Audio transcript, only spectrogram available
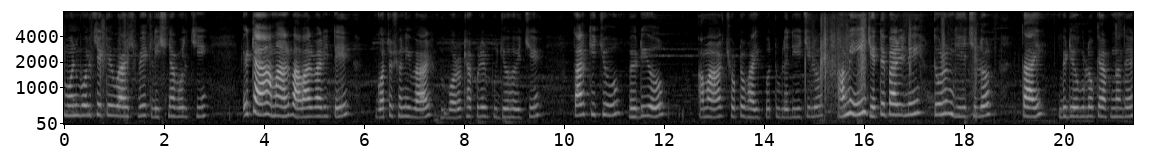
মন বলছে কেউ আসবে, কৃষ্ণা বলছি। এটা আমার বাবার বাড়িতে গত শনিবার বড় ঠাকুরের পুজো হয়েছে। তার কিছু ভিডিও আমার ছোট ভাইপো তুলে দিয়েছিল। আমি যেতে পারিনি, তরুণ গিয়েছিল, তাই ভিডিওগুলোকে আপনাদের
